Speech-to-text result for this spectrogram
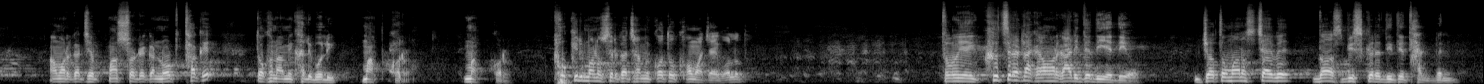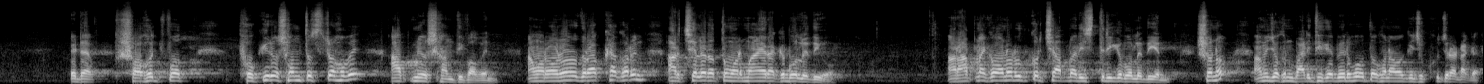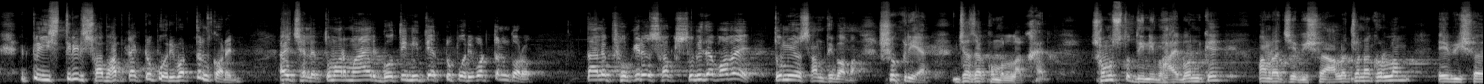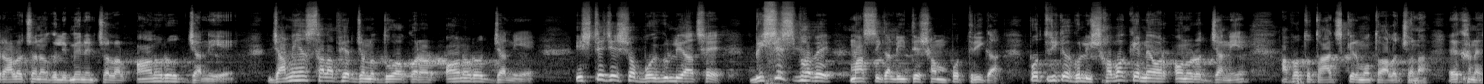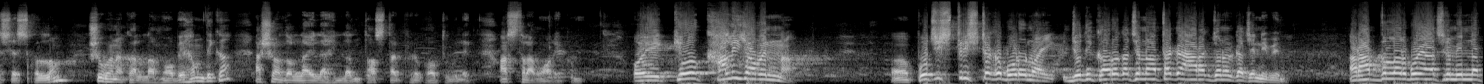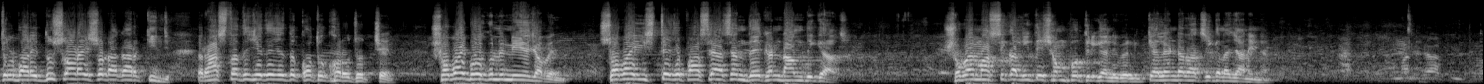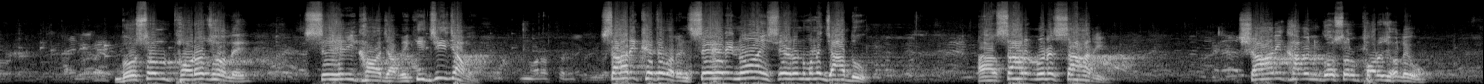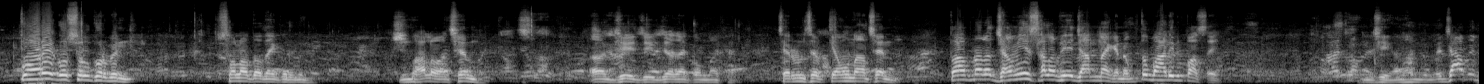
আমার কাছে পাঁচশো টাকা নোট থাকে, তখন আমি খালি বলি, মাফ করো মাফ করো। ফকির মানুষের কাছে আমি কত ক্ষমা চাই বলো তো? তুমি এই খুচরা টাকা আমার গাড়িতে দিয়ে দিও। যত মানুষ চাইবে, দশ বিশ করে দিতে থাকবেন। এটা সহজ পথ। ফকিরও সন্তুষ্ট হবে, আপনিও শান্তি পাবেন। আমার অনুরোধ রক্ষা করেন আর ছেলেরা তোমার মায়েরাকে বলে দিও। আর আপনাকে অনুরোধ করছে আপনার স্ত্রীকে বলে দিয়েন। শোনো, আমি যখন বাড়ি থেকে বের হব তখন আমার কিছু খুচরা টাকা একটু স্ত্রীর স্বভাবটা একটু পরিবর্তন করেন। এই ছেলে, তোমার মায়ের গতি নীতি একটু পরিবর্তন করো। তাহলে ফকিরও সব সুবিধা পাবে, তুমিও শান্তি পাবা। শুক্রিয়া। জাজাকুমুল্লাহ খায়ের। সমস্ত দিনী ভাই বোনকে আমরা যে বিষয়ে আলোচনা করলাম, এই বিষয়ের আলোচনাগুলি মেনে চলার অনুরোধ জানিয়ে, জামিয়া সালাফের জন্য দোয়া করার অনুরোধ জানিয়ে, স্টেজে সব বইগুলি আছে, বিশেষভাবে মাসিক আল ইতেসাম পত্রিকা, পত্রিকাগুলি সবাকে নেওয়ার অনুরোধ জানিয়ে আপাতত আজকের মতো আলোচনা এখানে শেষ করলাম। সুবানাক আল্লাহ বেহামদিকা আসাদুল্লাহ ইলাহিল্লান তাস্তাক ফেরক অতগুলেক আসসালামু আলাইকুম। ওই কেউ খালি যাবেন না। পঁচিশ ত্রিশ টাকা বড় নয়। যদি কারও কাছে না থাকে আর একজনের কাছে নেবেন। আর আবদুল্লার বই আছে মিন্নাতুল বাড়ি দুশো আড়াইশো টাকা আর কি রাস্তাতে যেতে যেতে কত খরচ হচ্ছে। সবাই বইগুলি নিয়ে যাবেন। সবাই স্টেজে পাশে আছেন, দেখেন ডান দিকে আছে। সবাই মাসিকা লিতে সম্পত্রিকা নেবেন। ক্যালেন্ডার আছে কিনা জানি না। গোসল ফরজ হলে সেহেরি খাওয়া যাবে কি? জি, যাবে। সাহারি খেতে পারেন। সেহেরি নয় সেহরন মানে জাদু। সাহার মানে সাহারি। সাহারি খাবেন, গোসল ফরজ হলেও। পরে গোসল করবেন, সলাত আদায় করবেন। ভালো আছেন? জি জি জাজাকুম খায় চেয়ারম্যান সাহেব কেমন আছেন? তো আপনারা জামিয়ে সালাফে যান না কেন? তো বাড়ির পাশে। জি, আলহামদুলিল্লাহ। যাবেন।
